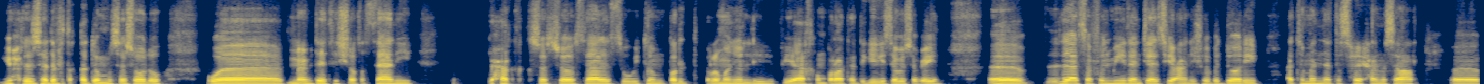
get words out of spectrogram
يحرز هدف التقدم من ساسولو ومع بداية الشوط الثاني يحقق ساسولو الثالث ويتم طرد رومانيولي في آخر مباراة الدقيقة 77 أه للأسف الميلان جالس يعاني شوي بالدوري. أتمنى تصحيح المسار. أه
